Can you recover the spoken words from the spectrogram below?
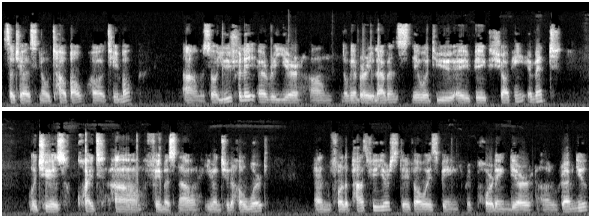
such as you know Taobao or Tmall. Um, so usually every year on November 11th, they will do a big shopping event, which is quite uh, famous now, even to the whole world. And for the past few years, they've always been reporting their uh, revenue,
